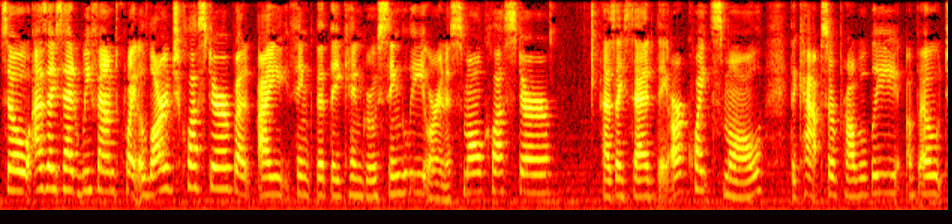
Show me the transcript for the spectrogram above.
so, as I said, we found quite a large cluster, but I think that they can grow singly or in a small cluster. As I said, they are quite small. The caps are probably about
